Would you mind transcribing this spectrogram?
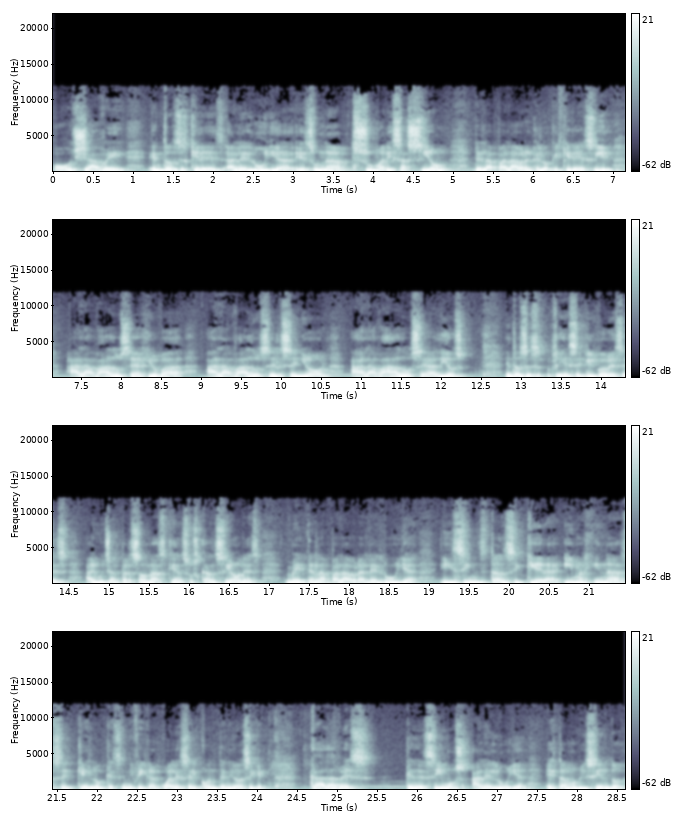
o Yahvé. Entonces quiere decir, aleluya, es una sumarización de la palabra que lo que quiere decir alabado sea Jehová, alabado sea el Señor, alabado sea Dios. Entonces, fíjese que a veces hay muchas personas que en sus canciones meten la palabra aleluya y sin tan siquiera imaginarse qué es lo que significa, cuál es el contenido. Así que cada vez que decimos aleluya, estamos diciendo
